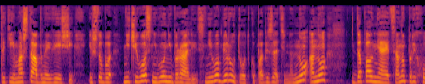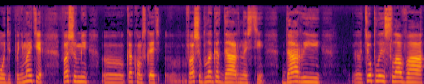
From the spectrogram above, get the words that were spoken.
такие масштабные вещи, и чтобы ничего с него не брали. С него берут откуп обязательно. Но оно дополняется, оно приходит, понимаете, вашими, э, как вам сказать, ваши благодарности, дары, э, теплые слова,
